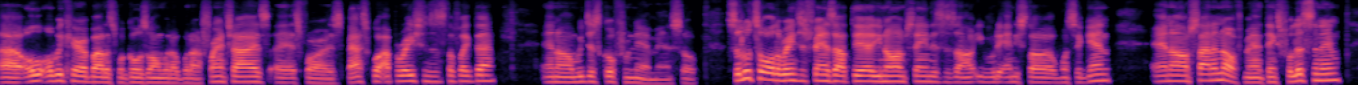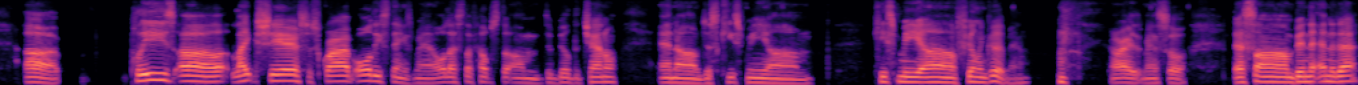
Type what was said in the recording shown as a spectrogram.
uh, all, all, we care about is what goes on with our, with our franchise uh, as far as basketball operations and stuff like that. And um, we just go from there, man. So salute to all the Rangers fans out there. You know what I'm saying? This is uh, Evil to Any Star once again. And I'm um, signing off, man. Thanks for listening. Uh, please uh like, share, subscribe, all these things, man. All that stuff helps to um to build the channel and um just keeps me um keeps me uh feeling good, man. All right, man. So that's um been the end of that.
